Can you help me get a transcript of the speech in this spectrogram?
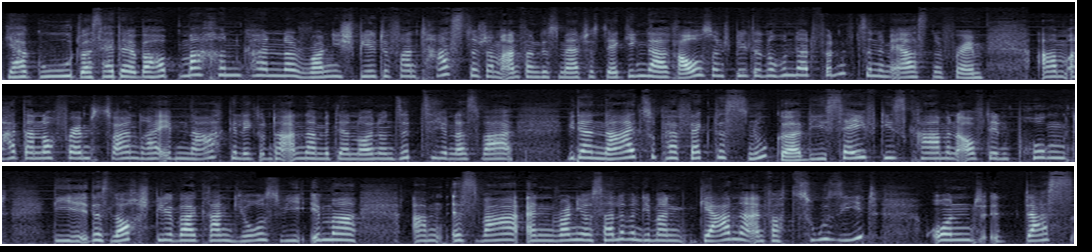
Ja gut, was hätte er überhaupt machen können? Ne? Ronnie spielte fantastisch am Anfang des Matches. Der ging da raus und spielte nur 115 im ersten Frame. Ähm, hat dann noch Frames 2 und 3 eben nachgelegt, unter anderem mit der 79 und das war wieder nahezu perfektes Snooker. Die Safeties kamen auf den Punkt, die, das Lochspiel war grandios wie immer. Ähm, es war ein Ronnie O'Sullivan, die man gerne einfach zusieht und das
